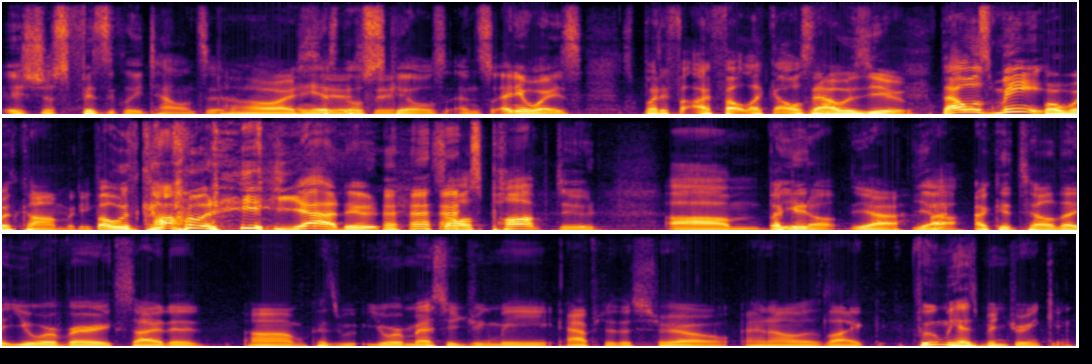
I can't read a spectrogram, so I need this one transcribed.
is just physically talented. Oh, I and see. he has I no see. skills. And so, anyways, but if I felt like I was That was you, that was me, but with comedy. but with comedy, yeah, dude. so I was pumped, dude. Um, but I you could- know, yeah, yeah. I, I could tell that you were very excited because you were messaging me after the show, and I was like, Fumi has been drinking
